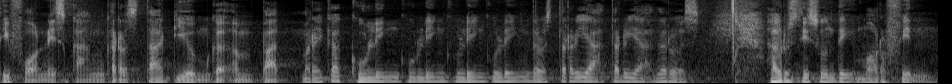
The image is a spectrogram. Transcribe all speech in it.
difonis kanker stadium keempat. Mereka guling, guling, guling, guling terus, teriak-teriak terus. Harus disuntik morfin.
